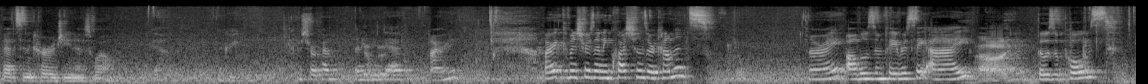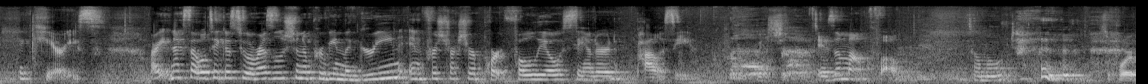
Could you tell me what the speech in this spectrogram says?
that's encouraging as well. Yeah, agree. Commissioner O'Connor, anything to add? All right. All right, commissioners, any questions or comments? All right, all those in favor say aye. Aye. Those opposed? It carries. All right, next that will take us to a resolution approving the Green Infrastructure Portfolio Standard Policy, which is a mouthful. So moved. Support.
